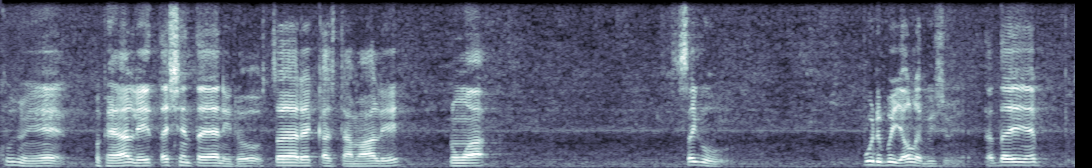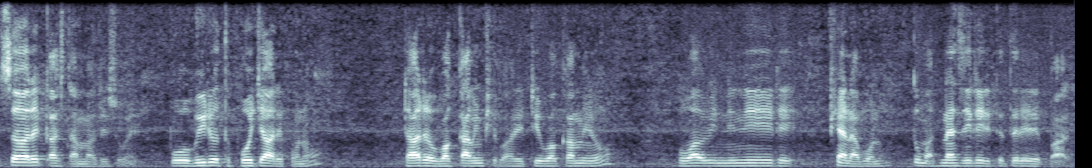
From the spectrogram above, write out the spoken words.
ခုဆိုရင်ပကံကလေတက်ရှင်တက်ရနေတော့စားရတဲ့ customer ကလေလုံးဝစိတ်ကိုပူတပူရောက်လာပြီဆိုရင်တတရဲ့စားရတဲ့ customer တွေဆိုရင်ပို့ပြီးတော့သဘောကျတယ်ပေါ့နော်ဒါတော့ welcoming ဖြစ်ပါတယ်ဒီ welcoming ကိုဘဝပြီးနည်းနည်းလေးဖြန့်တာပေါ့နော်သူ့မှာနှမ်းစည်းလေးတွေတက်တက်လေးတွေပါတယ်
